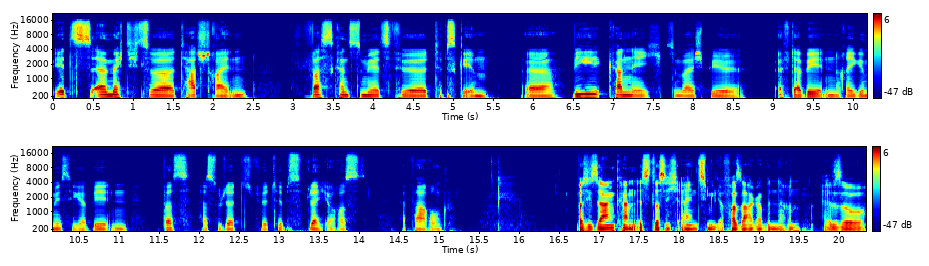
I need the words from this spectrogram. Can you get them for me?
jetzt äh, möchte ich zur Tat streiten. Was kannst du mir jetzt für Tipps geben? Äh, wie kann ich zum Beispiel öfter beten, regelmäßiger beten? Was hast du da für Tipps? Vielleicht auch aus Erfahrung. Was ich sagen kann, ist, dass ich ein ziemlicher Versager bin darin. Also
